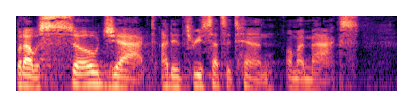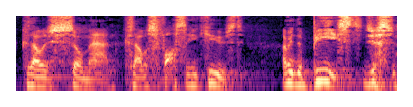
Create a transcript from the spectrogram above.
But I was so jacked. I did three sets of 10 on my max because I was so mad because I was falsely accused. I mean, the beast just,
